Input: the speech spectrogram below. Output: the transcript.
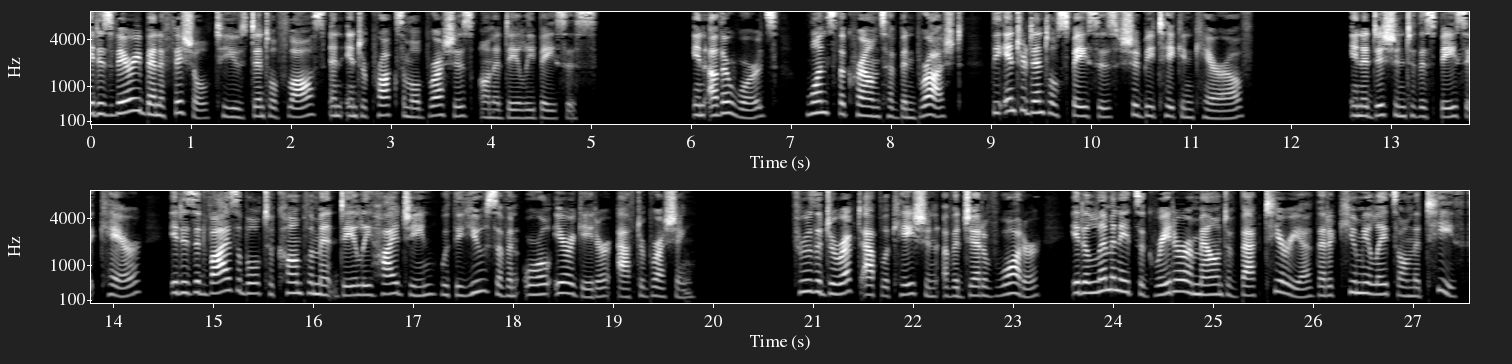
It is very beneficial to use dental floss and interproximal brushes on a daily basis. In other words, once the crowns have been brushed, the interdental spaces should be taken care of, in addition to this basic care, it is advisable to complement daily hygiene with the use of an oral irrigator after brushing. Through the direct application of a jet of water, it eliminates a greater amount of bacteria that accumulates on the teeth,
